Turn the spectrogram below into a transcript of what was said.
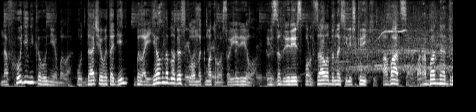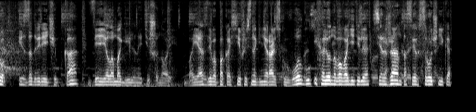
На входе никого не было. Удача в этот день была явно благосклонна к матросу Ерила. Из-за дверей спортзала доносились Раздались крики, овация, барабанная дробь. Из-за дверей чипка веяло могильной тишиной. Боязливо покосившись на генеральскую «Волгу» и холеного водителя, сержанта-сверхсрочника,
